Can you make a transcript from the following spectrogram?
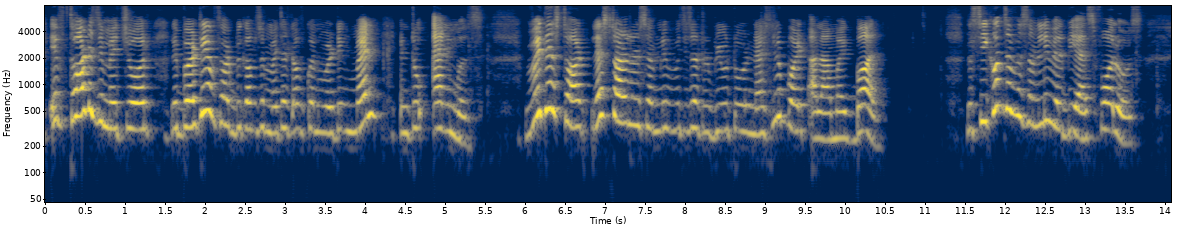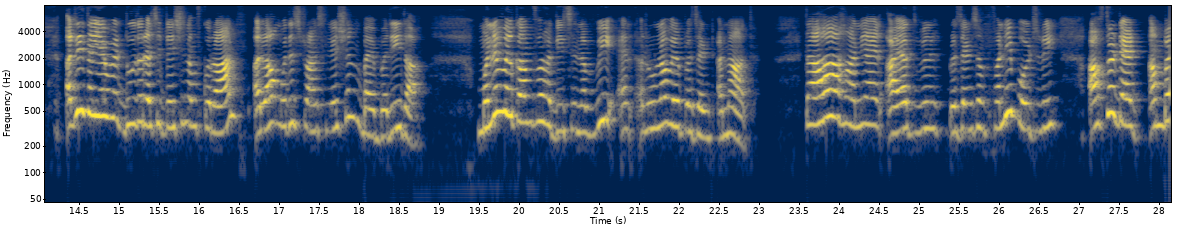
If thought is immature, liberty of thought becomes a method of converting men into animals. With this thought, let's start our assembly, which is a tribute to our national poet Allama Iqbal. The sequence of assembly will be as follows. Adi Tayyab will do the recitation of Quran along with its translation by Barida. Munim will come for Hadith Nabi and Aruna will present Anath. Taha, and Ayat will present some funny poetry. After that, Amber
